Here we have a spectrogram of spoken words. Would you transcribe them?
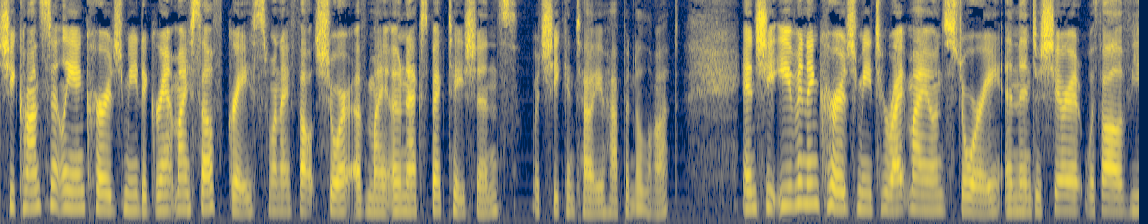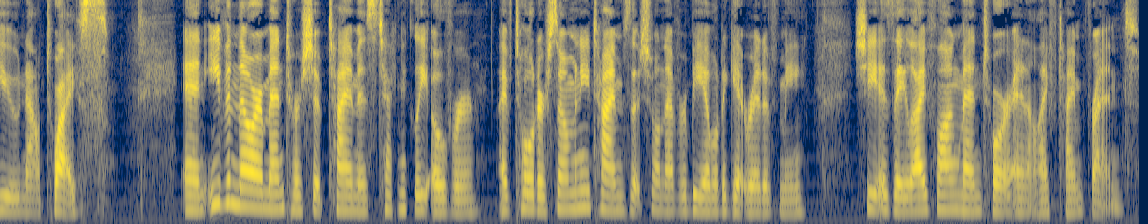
She constantly encouraged me to grant myself grace when I felt short of my own expectations, which she can tell you happened a lot. And she even encouraged me to write my own story and then to share it with all of you now twice. And even though our mentorship time is technically over, I've told her so many times that she'll never be able to get rid of me. She is a lifelong mentor and a lifetime friend.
